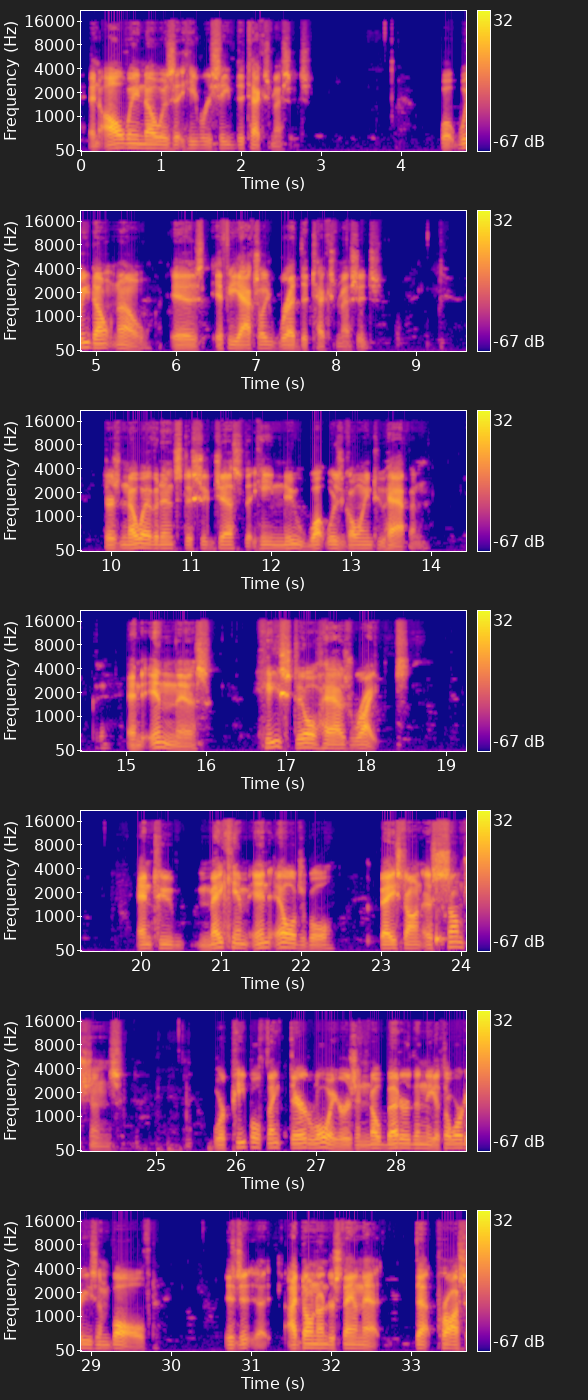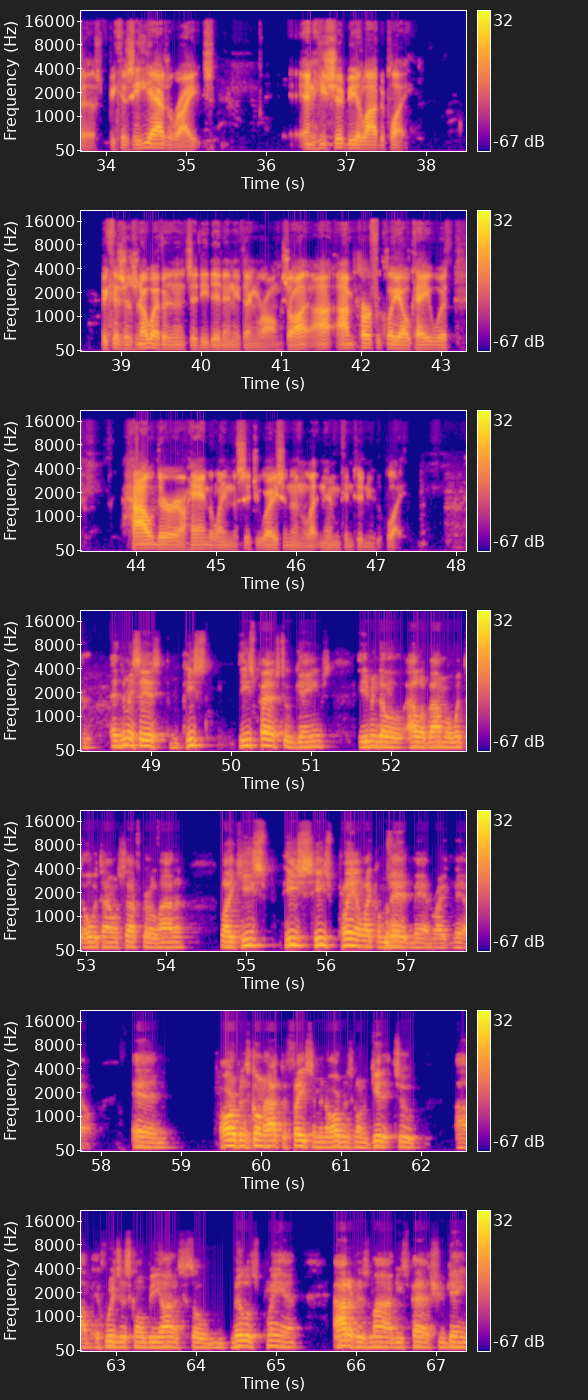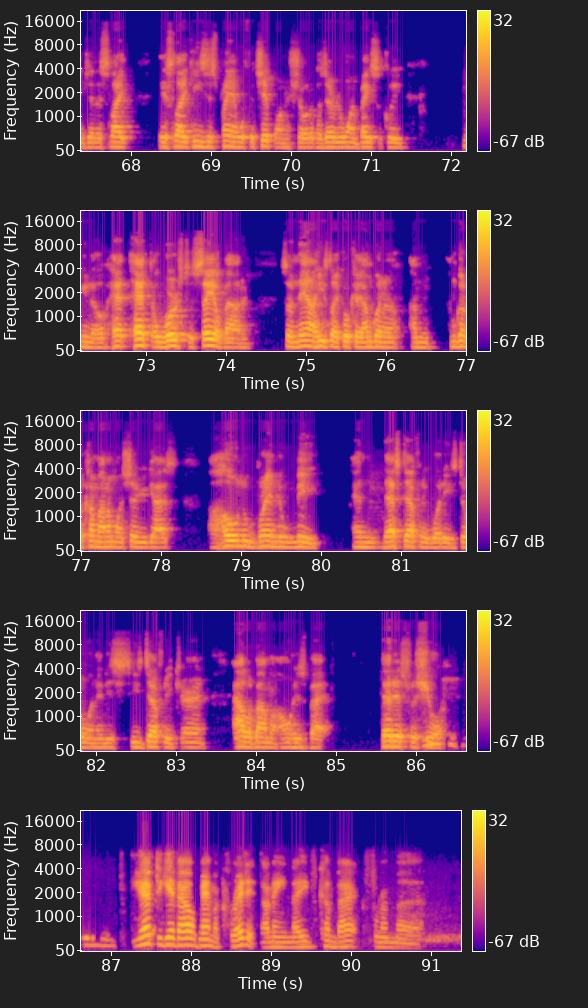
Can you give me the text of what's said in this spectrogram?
And all we know is that he received a text message. What we don't know is if he actually read the text message. There's no evidence to suggest that he knew what was going to happen. And in this, he still has rights. And to make him ineligible based on assumptions where people think they're lawyers and know better than the authorities involved is it, uh, I don't understand that that process because he has rights and he should be allowed to play because there's no evidence that he did anything wrong. So I, I am perfectly okay with how they're handling the situation and letting him continue to play. And let me say this: he's these past two games, even though Alabama went to overtime with South Carolina, like he's he's he's playing like a madman right now, and Auburn's going to have to face him, and Auburn's going to get it too. Um, if we're just going to be honest, so Miller's playing out of his mind these past few games, and it's like it's like he's just playing with a chip on his shoulder because everyone basically, you know, had had the worst to say about him. So now he's like, okay, I'm gonna I'm I'm gonna come out. I'm gonna show you guys a whole new, brand new me, and that's definitely what he's doing, and he's he's definitely carrying Alabama on his back. That is for sure. You have to give Alabama credit. I mean, they've come back from uh,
